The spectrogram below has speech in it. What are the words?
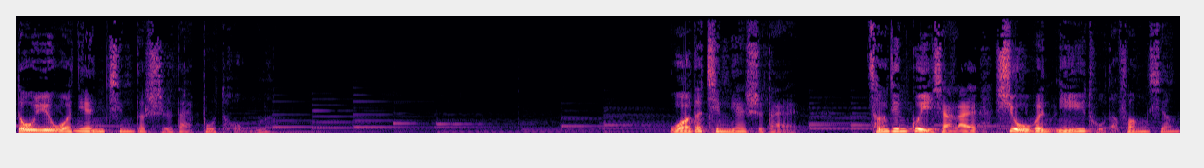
都与我年轻的时代不同了。我的青年时代，曾经跪下来嗅闻泥土的芳香，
